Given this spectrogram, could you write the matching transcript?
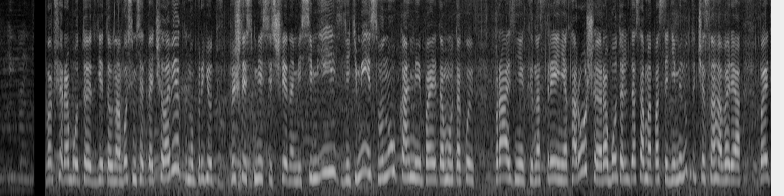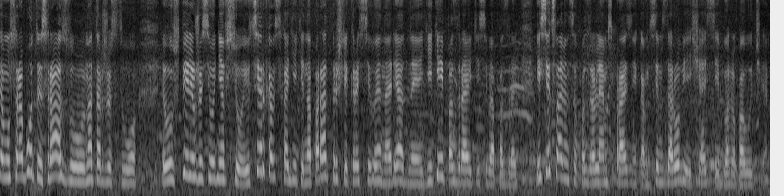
Вообще работает где-то на 85 человек, но придет, пришли вместе с членами семьи, с детьми, с внуками, поэтому такой праздник, настроение хорошее. Работали до самой последней минуты, честно говоря, поэтому с работы сразу на торжество. И успели уже сегодня все. И в церковь сходить, и на парад пришли красивые, нарядные, детей поздравить и себя поздравить. И всех славянцев поздравляем с праздником. Всем здоровья, счастья и благополучия.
